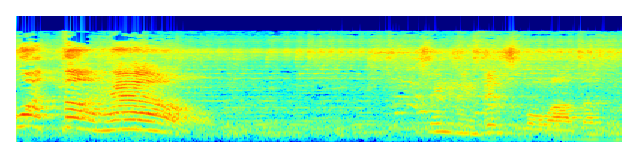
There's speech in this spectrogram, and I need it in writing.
What the hell? This thing's invincible while it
